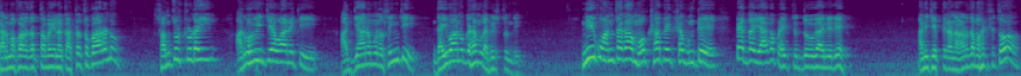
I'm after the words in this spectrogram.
కర్మఫలదత్తమైన కష్టసుఖాలను సంతుష్టుడై అనుభవించేవానికి అజ్ఞానము నశించి దైవానుగ్రహం లభిస్తుంది. నీకు అంతగా మోక్షాపేక్ష ఉంటే పెద్దయ్యాక ప్రయత్నిద్దువుగానిలే అని చెప్పిన నారద మహర్షితో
